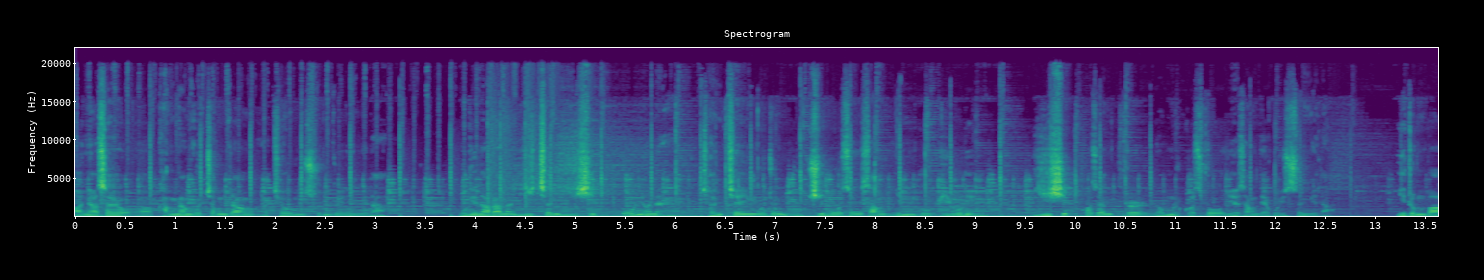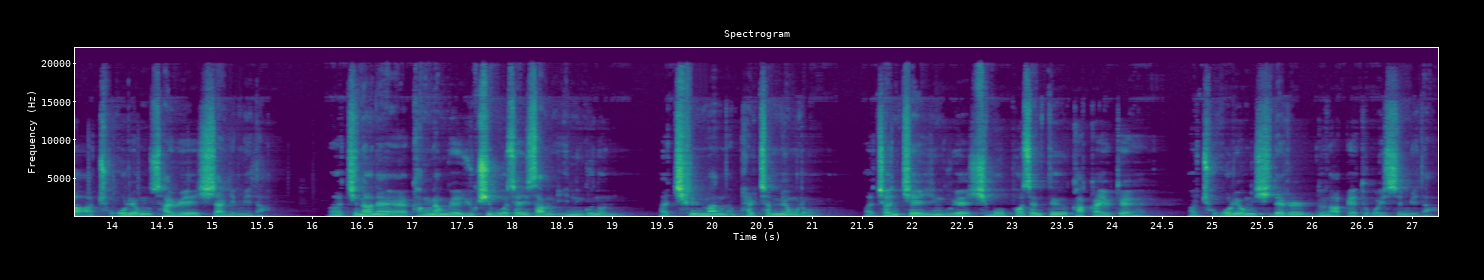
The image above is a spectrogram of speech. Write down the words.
아, 안녕하세요. 어, 강남구청장 정순균입니다. 우리나라는 2025년에 전체 인구 중 65세 이상 인구 비율이 20%를 넘을 것으로 예상되고 있습니다. 이른바 초고령 사회의 시작입니다. 어, 지난해 강남구의 65세 이상 인구는 7만 8천 명으로 어, 전체 인구의 15% 가까이 돼 어, 초고령 시대를 눈앞에 두고 있습니다.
